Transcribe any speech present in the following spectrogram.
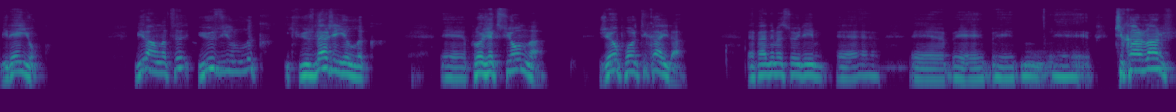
birey yok. Bir anlatı yüz yıllık, yüzlerce yıllık e, projeksiyonla, jeopolitikayla, efendime söyleyeyim e, e, e, e, çıkarlar,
